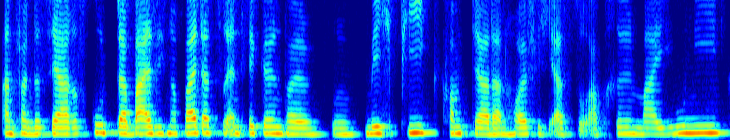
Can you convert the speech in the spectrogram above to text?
Anfang des Jahres gut dabei, sich noch weiterzuentwickeln, weil Milchpeak kommt ja dann häufig erst so April, Mai, Juni,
